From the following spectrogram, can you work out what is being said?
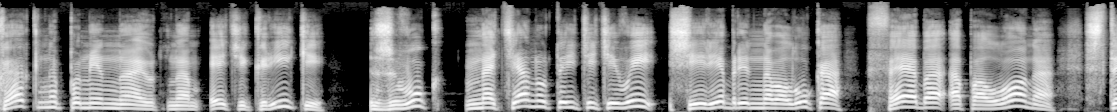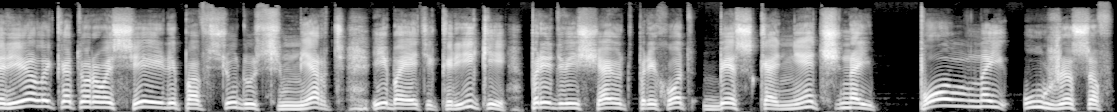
как напоминают нам эти крики звук натянутой тетивы серебряного лука Феба Аполлона, стрелы которого сеяли повсюду смерть, ибо эти крики предвещают приход бесконечной, полной ужасов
